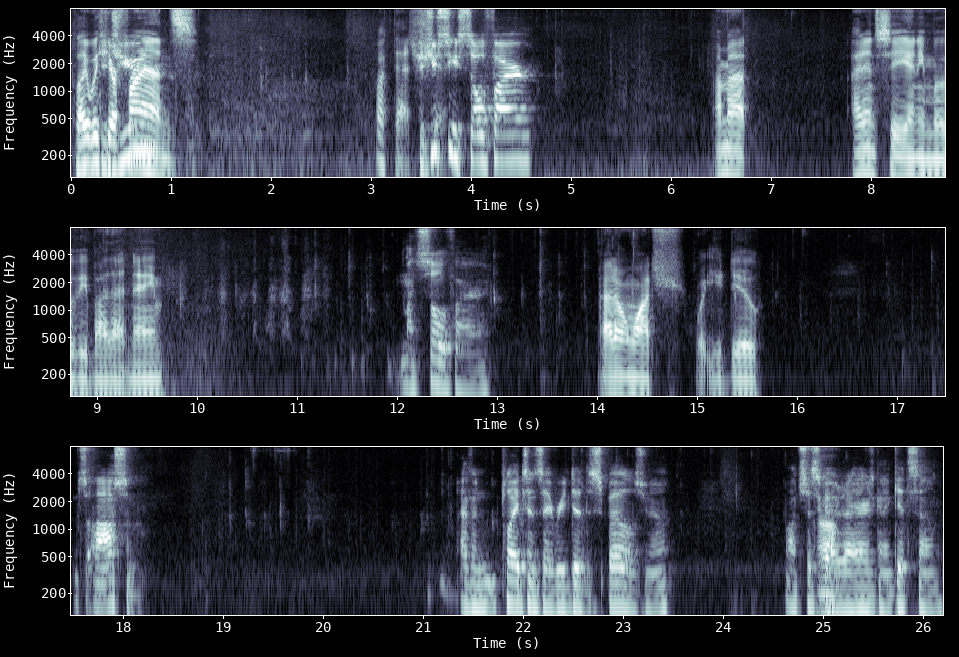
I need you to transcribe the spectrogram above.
Play with Did your you- friends. Fuck that shit. Did you see Soulfire? I'm not. I didn't see any movie by that name. My Soulfire. I don't watch what you do. It's awesome. I haven't played since they redid the spells, you know? Watch this guy Oh. right He's gonna get some.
